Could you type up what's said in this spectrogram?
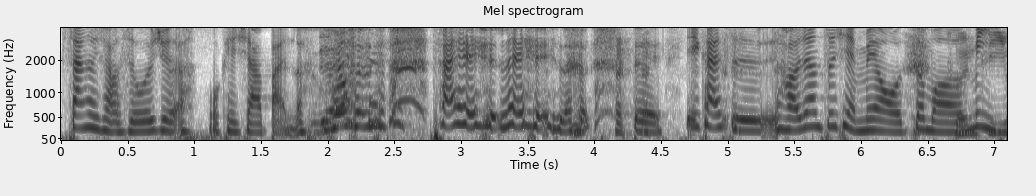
三个小时，我就觉得我可以下班了，太累了。对，一开始好像之前没有这么密集，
